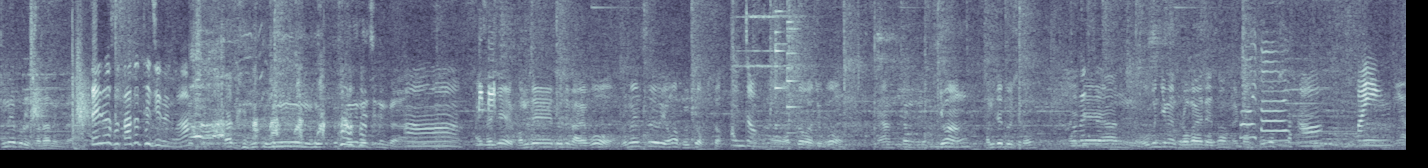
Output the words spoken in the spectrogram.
수뇌부를 전하는 거야. 때려서 따뜻해지는 거야? 흥분해지는 거야. 아 사실 범죄도시 말고 로맨스 영화 볼 게 없어. 인정. 어, 없어가지고 그냥 좀 기왕 범죄도시로 이제. 한 5분 뒤면 들어가야 돼서 일단 보고 봅시다. 아 빠잉. 야.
